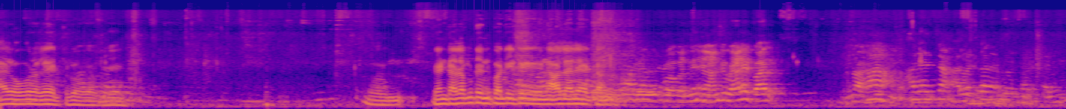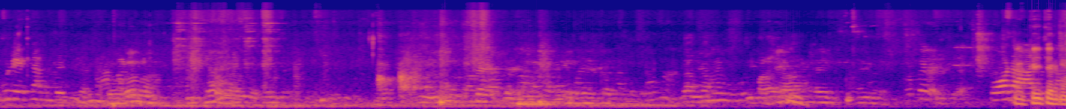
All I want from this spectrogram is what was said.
அது ஒவ்வொரு இலையும் எடுத்துகிட்டு வர அப்படியே ரெண்டு அலை மட்டும் பண்ணிட்டு நாலு இலையை எடுத்தாங்க அங்கே வேலையை பாரு. டீச்சருக்கு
